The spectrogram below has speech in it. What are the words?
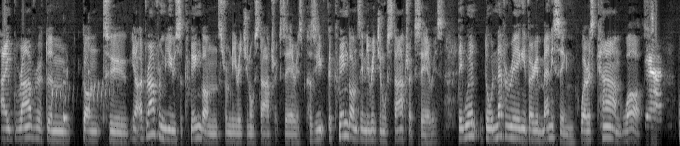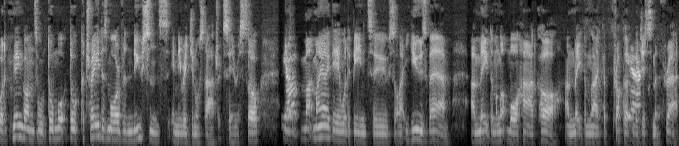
I'd rather have them gone to, you know, I'd rather them use the Klingons from the original Star Trek series because you, the Klingons in the original Star Trek series, they weren't, they were never really very menacing, whereas Khan was. Yeah. But the Klingons were, they were, they were portrayed as more of a nuisance in the original Star Trek series. So, you know, my, my idea would have been to sort of like use them and make them a lot more hardcore and make them like a proper Yeah. legitimate threat.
